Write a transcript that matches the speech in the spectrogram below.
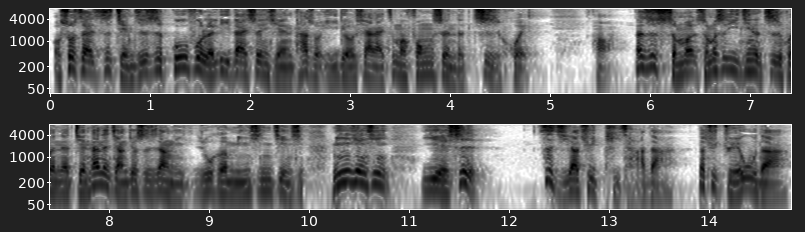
我说实在是简直是辜负了历代圣贤他所遗留下来这么丰盛的智慧，好，那是什么？什么是易经的智慧呢？简单的讲，就是让你如何明心见性，明心见性也是自己要去体察的，要去觉悟的啊，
